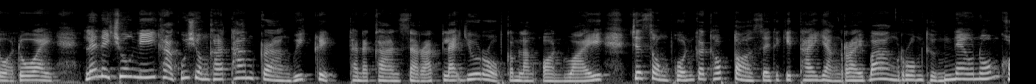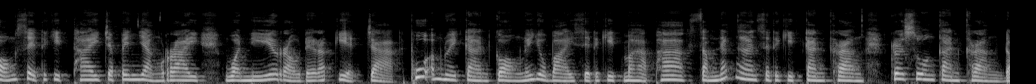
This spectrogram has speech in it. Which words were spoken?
ตัวด้วย และในช่วงนี้ค่ะคุณผู้ชมคะท่ามกลางวิกฤต ธนาคารสหรัฐและยุโรปกำลังอ่อนไหวจะส่งผลกระทบต่อเศรษฐกิจไทยอย่างไรบ้าง รวมถึงแนวโน้มของเศรษฐกิจไทยจะเป็นอย่างไร วันนี้เราได้รับเกียรติจากผู้อำนวยการกองนโยบายเศรษฐกิจมหาภาค สำนักงานเศรษฐกิจการคลัง กระทรวงการคลัง ด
